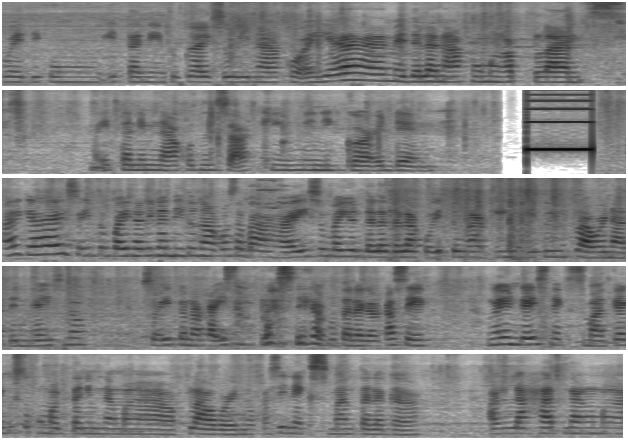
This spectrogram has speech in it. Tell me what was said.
pwede kong itanim. So guys, uwi na ako. Ayan, may dala na akong mga plants. Maitanim na ako dun sa aking mini garden. Hi guys! So ito finally nandito na ako sa bahay. So ngayon dala-dala ko itong aking, ito yung flower natin guys, no? So ito nakaisang plastic ako talaga kasi ngayon guys next month kaya gusto kong magtanim ng mga flower no kasi next month talaga ang lahat ng mga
